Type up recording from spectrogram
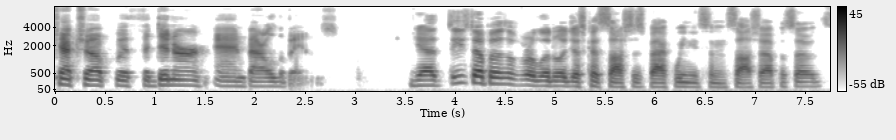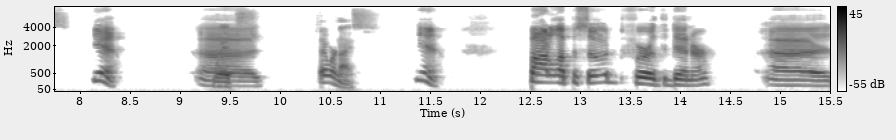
catch up with the dinner and battle the bands. Yeah, these two episodes were literally just because Sasha's back. We need some Sasha episodes. Yeah. Uh, Which- They were nice. yeah. Bottle episode for the dinner. Uh,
